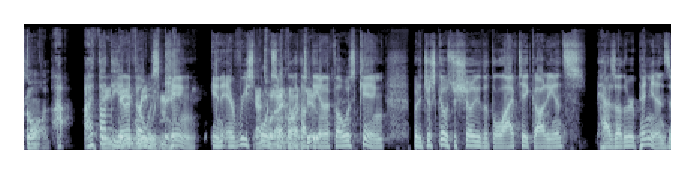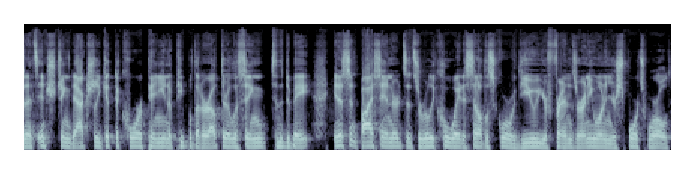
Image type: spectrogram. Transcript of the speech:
It's gone. I, I thought They- the NFL was king in every sports I cycle. I thought, thought, the. NFL was king, but it just goes to show you that the live take audience has other opinions, and it's interesting to actually get the core opinion of people that are out there listening to the debate. Innocent bystanders. It's a really cool way to settle the score with you, your friends, or anyone in your sports world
